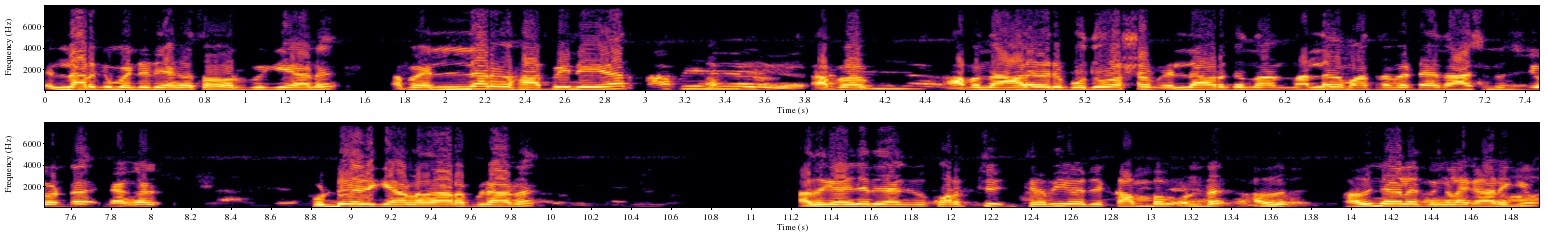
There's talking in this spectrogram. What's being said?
എല്ലാവർക്കും വേണ്ടിയിട്ട് ഞങ്ങൾ സമർപ്പിക്കുകയാണ്. അപ്പൊ എല്ലാവർക്കും ഹാപ്പി ന്യൂ ഇയർ. അപ്പൊ അപ്പൊ നാളെ ഒരു പുതുവർഷം എല്ലാവർക്കും നല്ലത് മാത്രം വരട്ടെ എന്ന് ആശംസിച്ചുകൊണ്ട് ഞങ്ങൾ ഫുഡ് കഴിക്കാനുള്ള തറപ്പിലാണ് അത് കഴിഞ്ഞിട്ട് ഞങ്ങൾക്ക് കുറച്ച് ചെറിയൊരു കമ്പം ഉണ്ട്. അത് അത് ഞങ്ങൾ നിങ്ങളെ കാണിക്കും.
